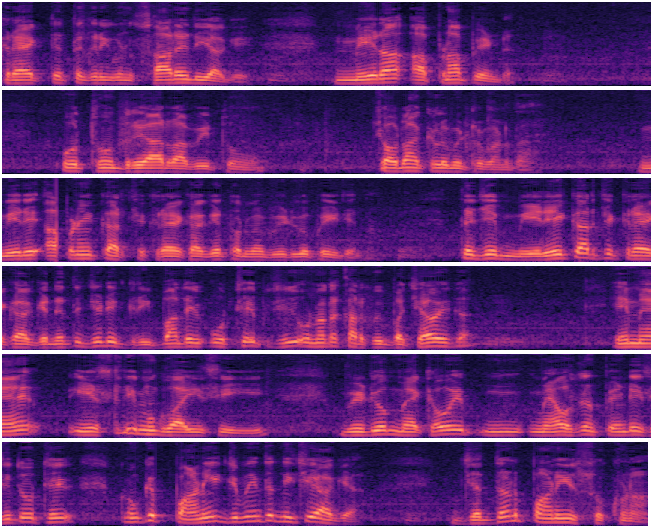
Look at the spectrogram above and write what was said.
ਕਰੈਕ ਤੇ ਤਕਰੀਬਨ ਸਾਰੇ ਦੀ ਆ ਗਏ। ਮੇਰਾ ਆਪਣਾ ਪਿੰਡ, ਉਥੋਂ ਦਰਿਆ ਰਾਵੀ ਤੋਂ 14 ਕਿਲੋਮੀਟਰ ਬਣਦਾ। ਮੇਰੇ ਆਪਣੇ ਘਰ ਚ ਕਰੈਕ ਆ ਗਏ, ਤੁਹਾਨੂੰ ਮੈਂ ਵੀਡੀਓ ਭੇਜ ਦਿੰਦਾ। ਤੇ ਜੇ ਮੇਰੇ ਘਰ ਚ ਕਰੈਕ ਆ ਗਏ ਨੇ, ਤੇ ਜਿਹੜੇ ਗਰੀਬਾਂ ਦੇ ਉੱਥੇ ਸੀ ਉਹਨਾਂ ਦਾ ਘਰ ਕੋਈ ਬਚਿਆ ਹੋਏਗਾ? ਇਹ ਮੈਂ ਇਸ ਲਈ ਮੰਗਵਾਈ ਸੀ ਵੀਡੀਓ ਮੈਂ ਕਿਹਾ ਮੈਂ ਉਸ ਦਿਨ ਪਿੰਡ ਹੀ ਸੀ ਤੇ ਉੱਥੇ, ਕਿਉਂਕਿ ਪਾਣੀ ਜ਼ਮੀਨ ਤੋਂ ਨੀਚੇ ਆ ਗਿਆ। ਜਦਣ ਪਾਣੀ ਸੁੱਕਣਾ,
